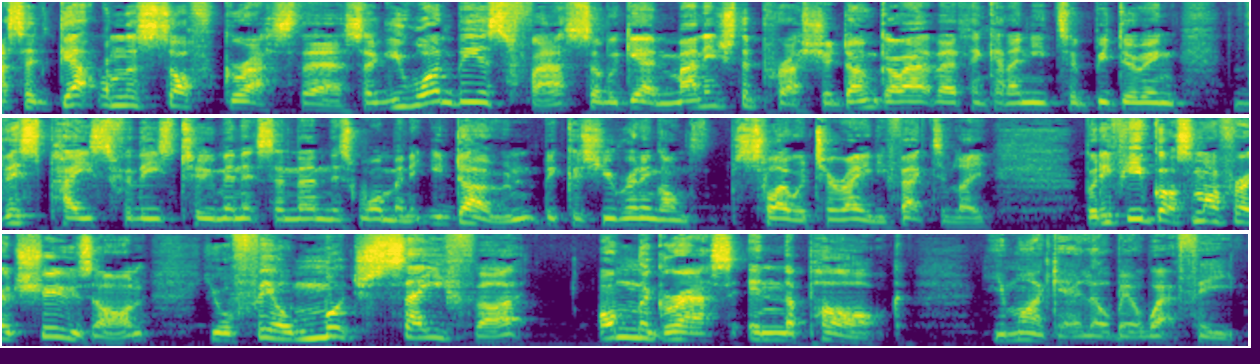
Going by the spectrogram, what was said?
I said, get on the soft grass there. So you won't be as fast. So again, manage the pressure. Don't go out there thinking I need to be doing this pace for these two minutes and then this one minute. You don't because you're running on slower terrain effectively. But if you've got some off road shoes on, you'll feel much safer on the grass in the park, you might get a little bit of wet feet.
